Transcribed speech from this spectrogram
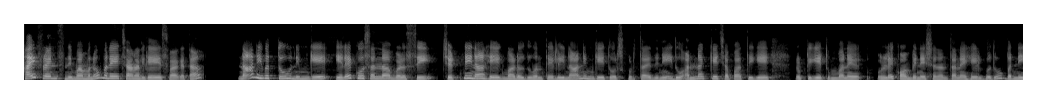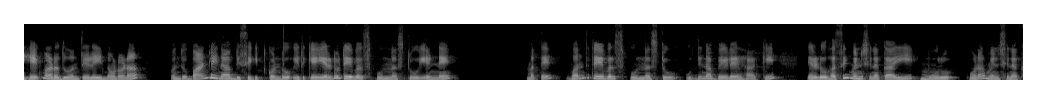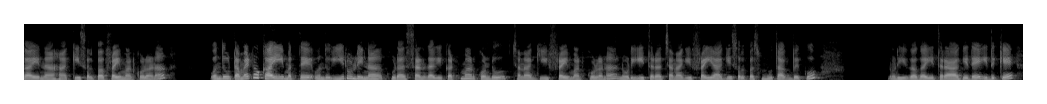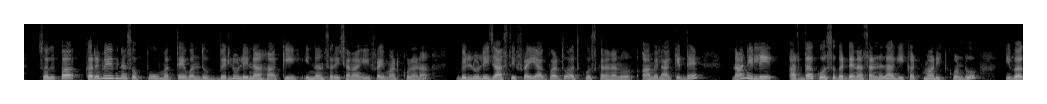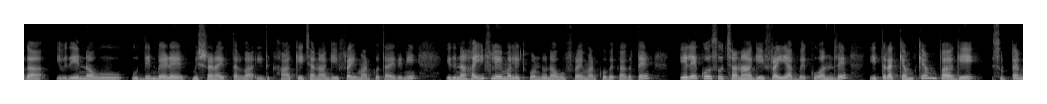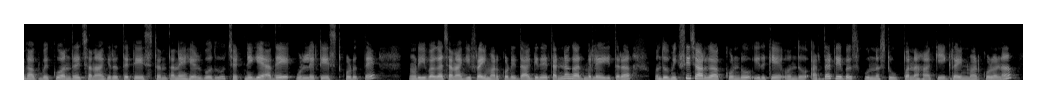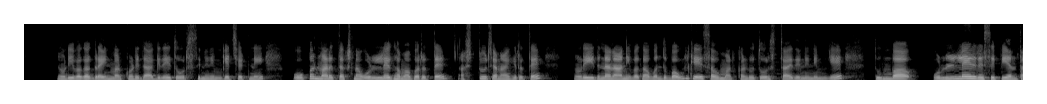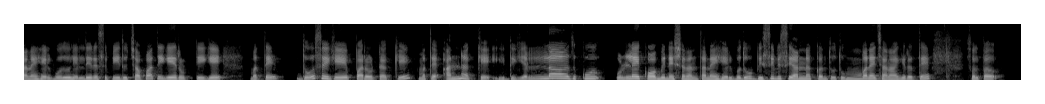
Hi friends, ನಿಮ್ಮ ಮನೋಮನೆ ಚಾನಲ್ಗೆ ಸ್ವಾಗತ. ನಾನಿವತ್ತು ನಿಮಗೆ ಎಲೆಕೋಸನ್ನು ಬಳಸಿ ಚಟ್ನಿನ ಹೇಗೆ ಮಾಡೋದು ಅಂತೇಳಿ ನಾನು ನಿಮಗೆ ತೋರಿಸ್ಕೊಡ್ತಾ ಇದ್ದೀನಿ. ಇದು ಅನ್ನಕ್ಕೆ, ಚಪಾತಿಗೆ, ರೊಟ್ಟಿಗೆ ತುಂಬಾ ಒಳ್ಳೆ ಕಾಂಬಿನೇಷನ್ ಅಂತಲೇ ಹೇಳ್ಬೋದು. ಬನ್ನಿ ಹೇಗೆ ಮಾಡೋದು ಅಂತೇಳಿ ನೋಡೋಣ. ಒಂದು ಬಾಣಲಿನ ಬಿಸಿಗಿಟ್ಕೊಂಡು ಇದಕ್ಕೆ ಎರಡು ಟೇಬಲ್ ಸ್ಪೂನ್ನಷ್ಟು ಎಣ್ಣೆ ಮತ್ತು ಒಂದು ಟೇಬಲ್ ಸ್ಪೂನ್ನಷ್ಟು ಉದ್ದಿನ ಬೇಳೆ ಹಾಕಿ, ಎರಡು ಹಸಿ ಮೆಣಸಿನಕಾಯಿ ಮೂರು ಒಣ ಮೆಣಸಿನಕಾಯಿನ ಹಾಕಿ ಸ್ವಲ್ಪ ಫ್ರೈ ಮಾಡ್ಕೊಳ್ಳೋಣ. ಒಂದು ಟೊಮೆಟೊ ಕಾಯಿ ಮತ್ತು ಒಂದು ಈರುಳ್ಳಿನ ಕೂಡ ಸಣ್ಣದಾಗಿ ಕಟ್ ಮಾಡಿಕೊಂಡು ಚೆನ್ನಾಗಿ ಫ್ರೈ ಮಾಡ್ಕೊಳ್ಳೋಣ. ನೋಡಿ, ಈ ಥರ ಚೆನ್ನಾಗಿ ಫ್ರೈ ಆಗಿ ಸ್ವಲ್ಪ ಸ್ಮೂತ್ ಆಗಬೇಕು. ನೋಡಿ, ಇವಾಗ ಈ ಥರ ಆಗಿದೆ. ಇದಕ್ಕೆ ಸ್ವಲ್ಪ ಕರಿಬೇವಿನ ಸೊಪ್ಪು ಮತ್ತು ಒಂದು ಬೆಳ್ಳುಳ್ಳಿನ ಹಾಕಿ ಇನ್ನೊಂದು ಸರಿ ಚೆನ್ನಾಗಿ ಫ್ರೈ ಮಾಡ್ಕೊಳ್ಳೋಣ. ಬೆಳ್ಳುಳ್ಳಿ ಜಾಸ್ತಿ ಫ್ರೈ ಆಗಬಾರ್ದು. ಅದಕ್ಕೋಸ್ಕರ ನಾನು ಆಮೇಲೆ ಹಾಕಿದ್ದೆ. ನಾನಿಲ್ಲಿ ಅರ್ಧ ಕೋಸುಗಡ್ಡೆನ ಸಣ್ಣದಾಗಿ ಕಟ್ ಮಾಡಿಟ್ಕೊಂಡು, ಇವಾಗ ಇದೇನು ನಾವು ಉದ್ದಿನಬೇಳೆ ಮಿಶ್ರಣ ಇತ್ತಲ್ವ ಇದಕ್ಕೆ ಹಾಕಿ ಚೆನ್ನಾಗಿ ಫ್ರೈ ಮಾಡ್ಕೋತಾ ಇದ್ದೀನಿ. ಇದನ್ನು ಹೈ ಫ್ಲೇಮಲ್ಲಿ ಇಟ್ಕೊಂಡು ನಾವು ಫ್ರೈ ಮಾಡ್ಕೋಬೇಕಾಗತ್ತೆ. ಎಲೆಕೋಸು ಚೆನ್ನಾಗಿ ಫ್ರೈ ಆಗಬೇಕು ಅಂದರೆ ಈ ಥರ ಕೆಂಪು ಕೆಂಪಾಗಿ ಸುಟ್ಟಂಗೆ ಆಗಬೇಕು ಅಂದರೆ ಚೆನ್ನಾಗಿರುತ್ತೆ ಟೇಸ್ಟ್ ಅಂತಲೇ ಹೇಳ್ಬೋದು. ಚಟ್ನಿಗೆ ಅದೇ ಒಳ್ಳೆ ಟೇಸ್ಟ್ ಕೊಡುತ್ತೆ. ನೋಡಿ ಇವಾಗ ಚೆನ್ನಾಗಿ ಫ್ರೈ ಮಾಡ್ಕೊಂಡಿದ್ದಾಗಿದೆ. ತಣ್ಣಗಾದಮೇಲೆ ಈ ಥರ ಒಂದು ಮಿಕ್ಸಿ ಜಾರ್ಗೆ ಹಾಕ್ಕೊಂಡು ಇದಕ್ಕೆ ಒಂದು ಅರ್ಧ ಟೇಬಲ್ ಸ್ಪೂನಷ್ಟು ಉಪ್ಪನ್ನು ಹಾಕಿ ಗ್ರೈಂಡ್ ಮಾಡ್ಕೊಳ್ಳೋಣ. ನೋಡಿ ಇವಾಗ ಗ್ರೈಂಡ್ ಮಾಡ್ಕೊಂಡಿದ್ದಾಗಿದೆ. ತೋರಿಸ್ತೀನಿ ನಿಮಗೆ ಚಟ್ನಿ. ಓಪನ್ ಮಾಡಿದ ತಕ್ಷಣ ಒಳ್ಳೆ ಘಮ ಬರುತ್ತೆ. ಅಷ್ಟು ಚೆನ್ನಾಗಿರುತ್ತೆ. ನೋಡಿ ಇದನ್ನು ನಾನು ಇವಾಗ ಒಂದು ಬೌಲ್ಗೆ ಸರ್ವ್ ಮಾಡ್ಕೊಂಡು ತೋರಿಸ್ತಾ ಇದ್ದೀನಿ ನಿಮಗೆ. ತುಂಬ ಒಳ್ಳೆ ರೆಸಿಪಿ ಅಂತಲೇ ಹೇಳ್ಬೋದು. Healthy recipe. ಇದು ಚಪಾತಿಗೆ, ರೊಟ್ಟಿಗೆ, ಮತ್ತು ದೋಸೆಗೆ, ಪರೋಟಕ್ಕೆ ಮತ್ತು ಅನ್ನಕ್ಕೆ ಇದು ಎಲ್ಲದಕ್ಕೂ ಒಳ್ಳೆ ಕಾಂಬಿನೇಷನ್ ಅಂತಲೇ ಹೇಳ್ಬೋದು. ಬಿಸಿ ಬಿಸಿ ಅನ್ನಕ್ಕಂತೂ ತುಂಬಾ ಚೆನ್ನಾಗಿರುತ್ತೆ. ಸ್ವಲ್ಪ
